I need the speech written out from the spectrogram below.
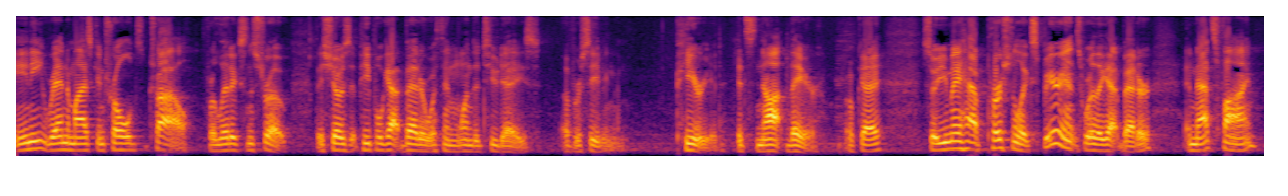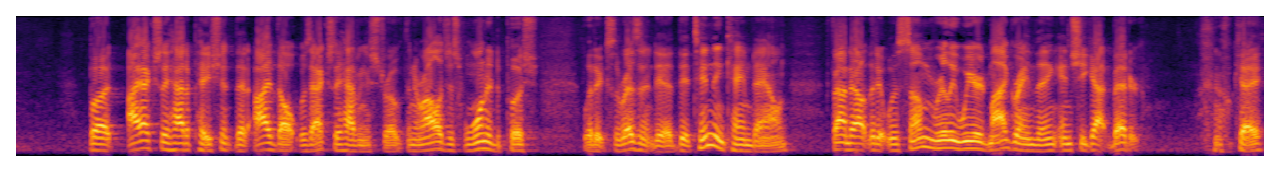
any randomized controlled trial for lytics and stroke that shows that people got better within one to two days of receiving them. Period. It's not there. Okay? So you may have personal experience where they got better, and that's fine. But I actually had a patient that I thought was actually having a stroke. The neurologist wanted to push lytics, the resident did. The attending came down, found out that it was some really weird migraine thing, and she got better. okay?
